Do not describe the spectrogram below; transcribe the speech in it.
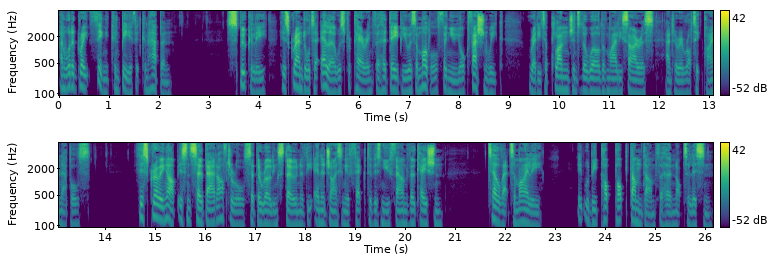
and what a great thing it can be if it can happen. Spookily, his granddaughter Ella was preparing for her debut as a model for New York Fashion Week, ready to plunge into the world of Miley Cyrus and her erotic pineapples. This growing up isn't so bad after all, said the Rolling Stone of the energizing effect of his newfound vocation. Tell that to Miley it would be pop pop dum dum for her not to listen.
